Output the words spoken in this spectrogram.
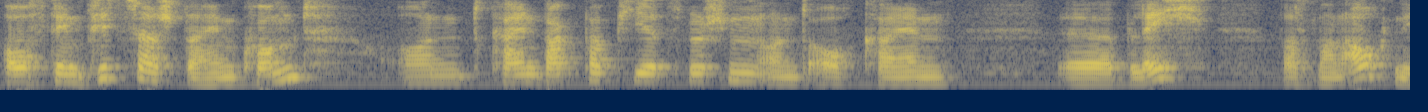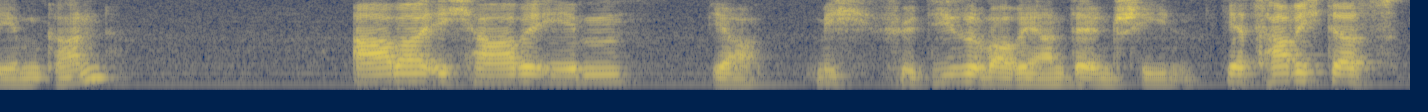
auf den Pizzastein kommt und kein Backpapier zwischen und auch kein äh, Blech, was man auch nehmen kann. Aber ich habe eben ja, mich für diese Variante entschieden. Jetzt habe ich das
